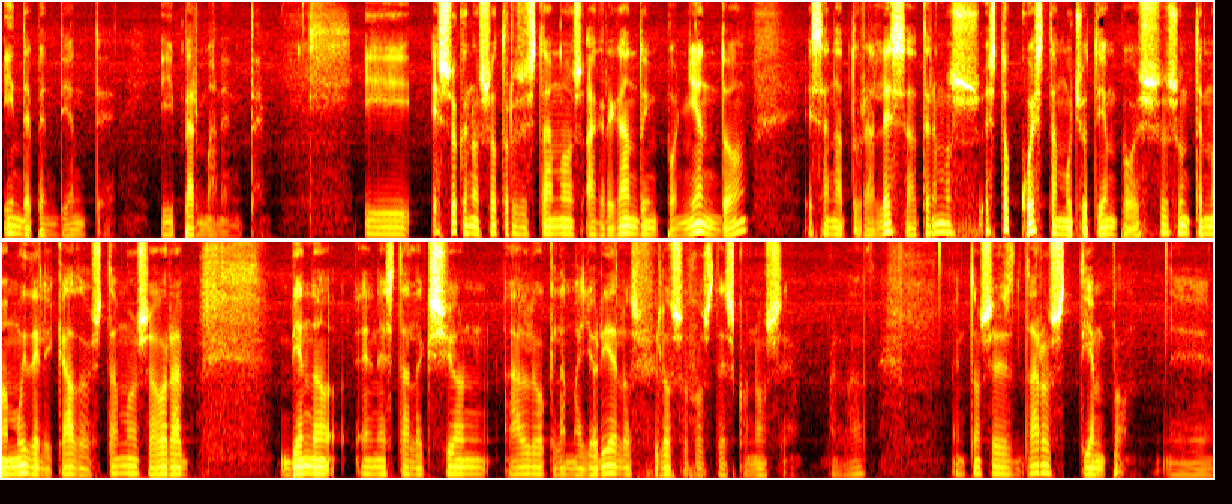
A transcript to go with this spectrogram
independiente y permanente. Y eso que nosotros estamos agregando, imponiendo, esa naturaleza, tenemos esto cuesta mucho tiempo, eso es un tema muy delicado. Estamos ahora viendo en esta lección algo que la mayoría de los filósofos desconoce, ¿verdad? Entonces, daros tiempo eh,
